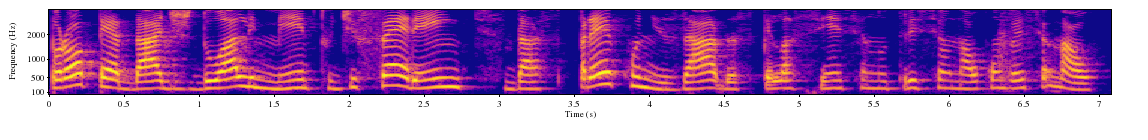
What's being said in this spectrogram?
propriedades do alimento diferentes das preconizadas pela ciência nutricional convencional.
